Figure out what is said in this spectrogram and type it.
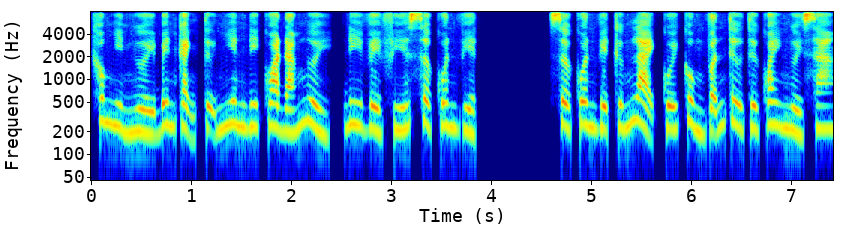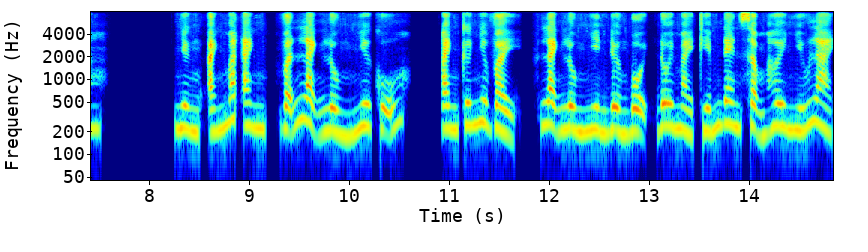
không nhìn người bên cạnh tự nhiên đi qua đám người, đi về phía sở quân Việt. Sở quân Việt cứng lại cuối cùng vẫn từ từ quay người sang. Nhưng ánh mắt anh, vẫn lạnh lùng như cũ. Anh cứ như vậy, lạnh lùng nhìn đường bội, đôi mày kiếm đen sậm hơi nhíu lại.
